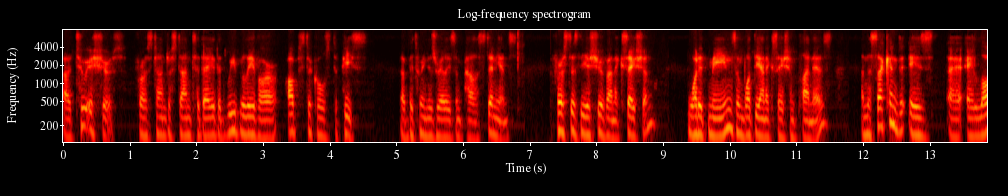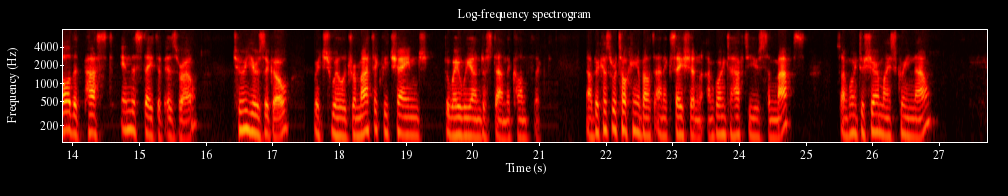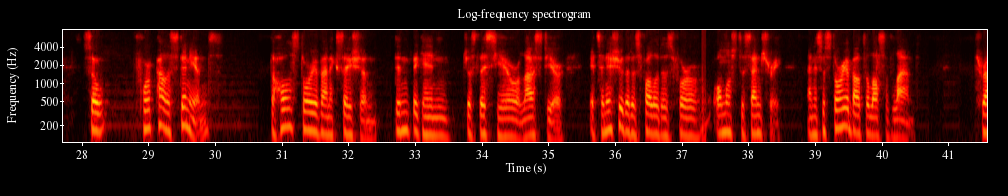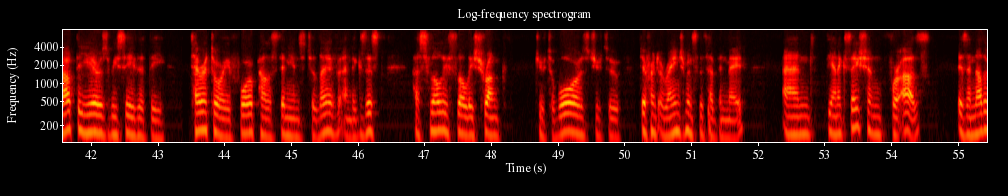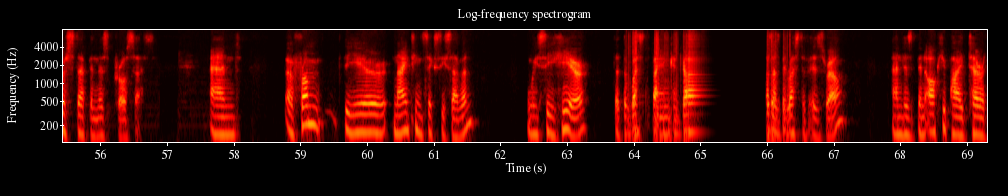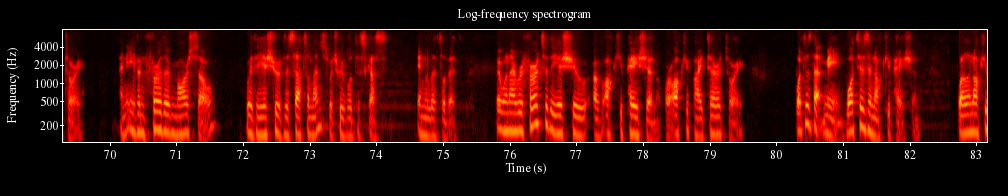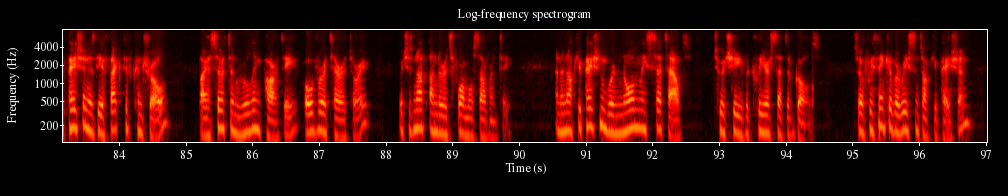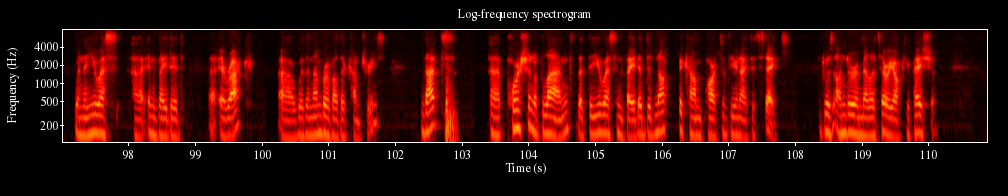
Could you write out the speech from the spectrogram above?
uh, two issues for us to understand today that we believe are obstacles to peace uh, between Israelis and Palestinians. First is the issue of annexation, what it means and what the annexation plan is. And the second is a, a law that passed in the state of Israel two years ago, which will dramatically change the way we understand the conflict. Now, because we're talking about annexation, I'm going to have to use some maps. So I'm going to share my screen now. So for Palestinians, the whole story of annexation didn't begin just this year or last year. It's an issue that has followed us for almost a century. And it's a story about the loss of land. Throughout the years, we see that the territory for Palestinians to live and exist has slowly, slowly shrunk due to wars, due to different arrangements that have been made. And the annexation for us is another step in this process. And uh, from the year 1967, we see here that the West Bank and Gaza as the rest of Israel and has been occupied territory. And even further more so with the issue of the settlements, which we will discuss in a little bit. But when I refer to the issue of occupation or occupied territory, what does that mean? What is an occupation? Well, an occupation is the effective control by a certain ruling party over a territory which is not under its formal sovereignty. And an occupation were normally set out to achieve a clear set of goals. So if we think of a recent occupation, when the US uh, invaded uh, Iraq uh, with a number of other countries, that uh, portion of land that the US invaded did not become part of the United States. It was under a military occupation.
